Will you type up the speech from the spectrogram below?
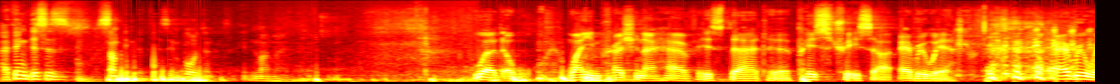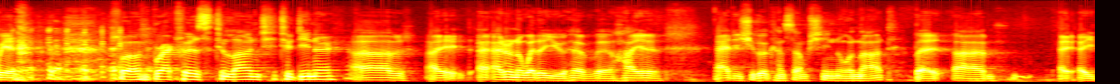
I think this is something that is important in my mind. Well, one impression I have is that uh, pastries are everywhere, everywhere, from breakfast to lunch to dinner. Uh, I I don't know whether you have a higher added sugar consumption or not, but um, I,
